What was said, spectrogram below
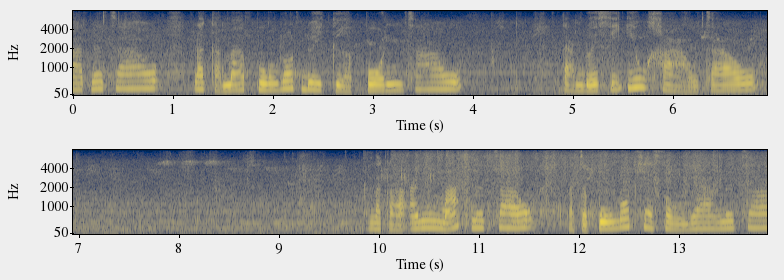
าดนะเจ้า แล้วก็มาปรุงรสด้วยเกลือป่นเจ้า ตามด้วยซีอิ๊วขาวเจ้า แล้วก็อันมักนะเจ้า ก็จะปรุงรสแค่สองอย่างนะเจ้า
